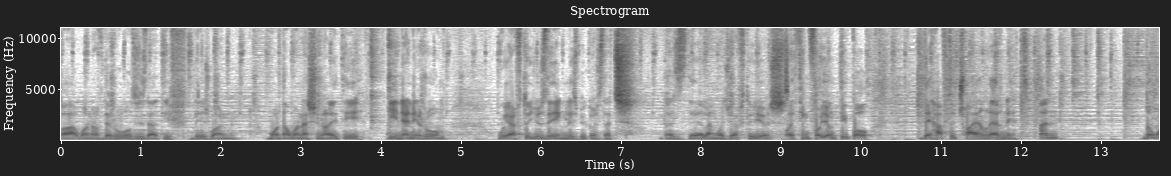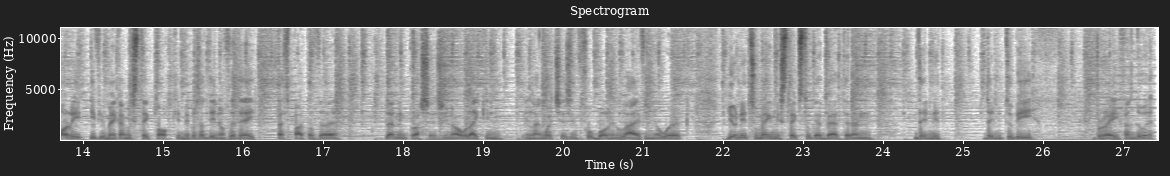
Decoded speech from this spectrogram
But one of the rules is that if there is one more than one nationality in any room, we have to use the English because that's that's the language you have to use. I think for young people, they have to try and learn it. And don't worry if you make a mistake talking because at the end of the day, that's part of the learning process, you know, like in, in languages, in football, in life, in your work. You need to make mistakes to get better and they need, they need to be brave and do it.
